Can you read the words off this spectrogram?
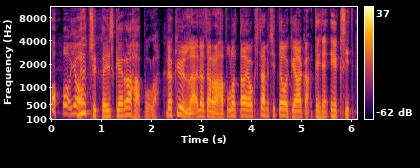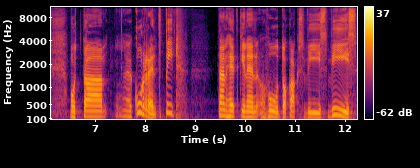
joo, joo. Nyt sitten iskee rahapula. No kyllä, no tämä rahapula tai onko tämä nyt sitten oikea aika tehdä exit. Mutta äh, current bid, tämänhetkinen huuto 255.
